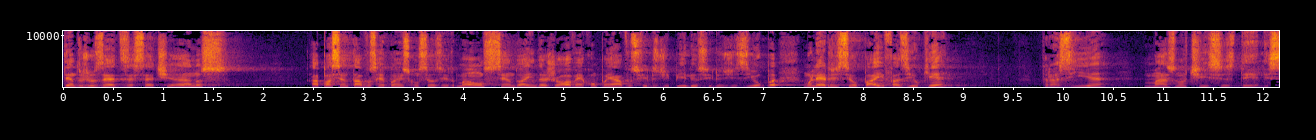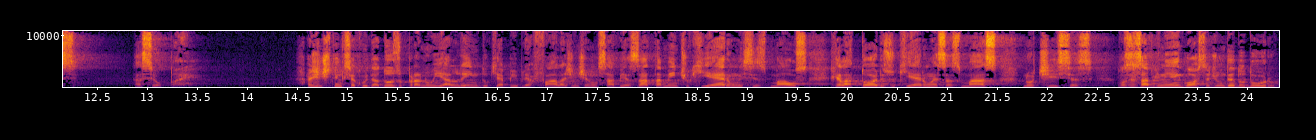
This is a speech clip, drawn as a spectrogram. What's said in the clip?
Tendo José 17 anos, apacentava os rebanhos com seus irmãos, sendo ainda jovem, acompanhava os filhos de Bila e os filhos de Zilpa, mulheres de seu pai, e fazia o quê? Trazia más notícias deles a seu pai. A gente tem que ser cuidadoso para não ir além do que a Bíblia fala, a gente não sabe exatamente o que eram esses maus relatórios, o que eram essas más notícias. Você sabe que ninguém gosta de um dedo duro.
